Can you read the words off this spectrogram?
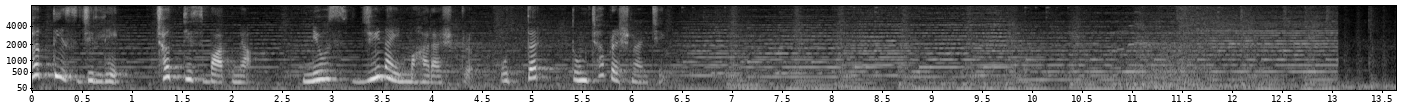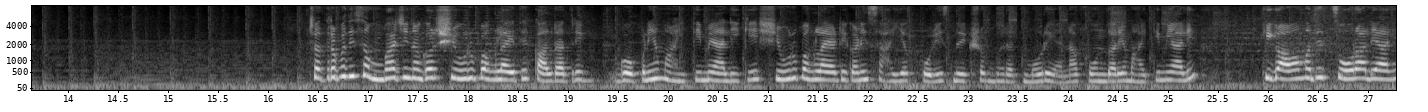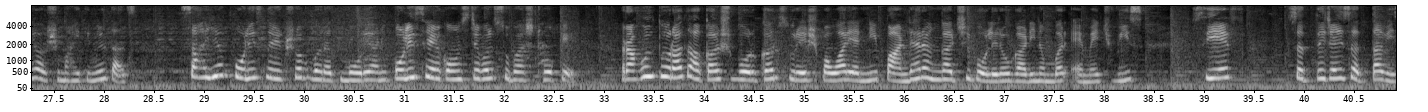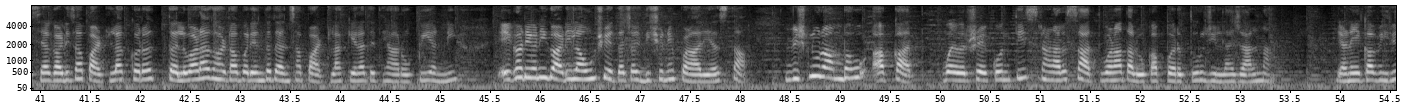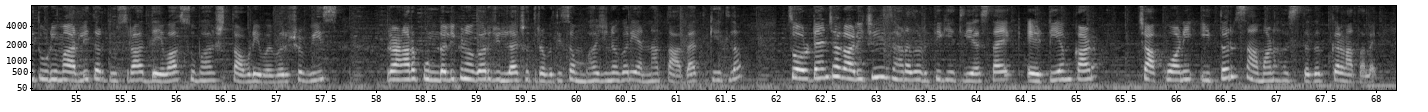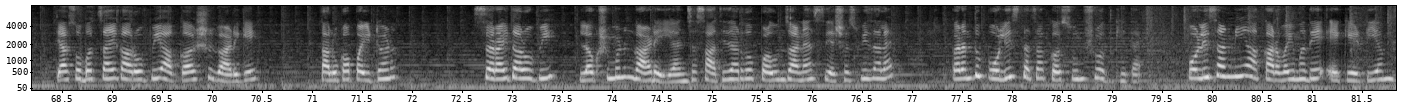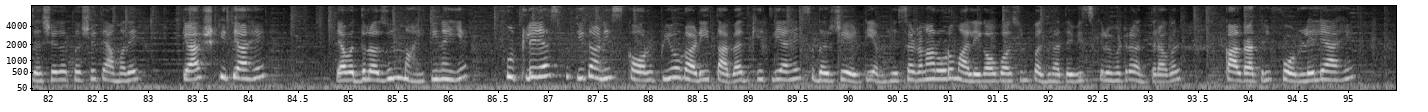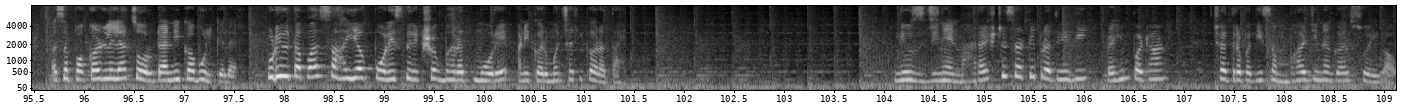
छत्तीस जिल्हे छत्तीस बातम्या. News G nine Maharashtra. उत्तर तुमच्या प्रश्नांची. छत्रपती संभाजीनगर शिवूर बंगला येथे काल रात्री गोपनीय माहिती मिळाली की शिवूर बंगला या ठिकाणी सहाय्यक पोलीस निरीक्षक भरत मोरे यांना फोनद्वारे माहिती मिळाली की गावामध्ये चोर आले आहे अशी माहिती मिळताच सहाय्यक पोलीस निरीक्षक भरत मोरे आणि पोलीस हेड कॉन्स्टेबल सुभाष ठोके. राहुल थोरात आकाश बोरकर सुरेश पवार यांनी पांढऱ्या रंगाची बोलेरो गाडी नंबर एम एच वीस सी एफ सत्तेचाळीस सत्तावीस या गाडीचा पाठलाग करत तलवाडा घाटापर्यंत त्यांचा पाठलाग केला. तेथे आरोपी यांनी एका ठिकाणी गाडी लावून शेताच्या दिशेने पळाली असता विष्णू रामभाऊ आकात वय वर्ष एकोणतीस राहणार सातवणा तालुका परतूर जिल्हा जालना. याने एका विहिरीत उडी मारली तर दुसरा देवा सुभाष तावडे वय वर्ष वीस राहणार पुंडलिक नगर जिल्हा छत्रपती संभाजीनगर यांना ताब्यात घेतलं. चोरट्यांच्या गाडीची झाडाझडती घेतली असता एक ए टी एम कार्ड चाकू आणि इतर सामान हस्तगत करण्यात आलंय. त्यासोबतचा एक आरोपी आकाश गाडगे तालुका पैठण सराईत आरोपी लक्ष्मण गाडे यांचा साथीदार तो पळून जाण्यास यशस्वी झालाय. परंतु पोलीस त्याचा कसून शोध घेत आहे पोलिसांनी या कारवाईमध्ये एक ए टी एम जसेच्या तसे त्यामध्ये कॅश किती आहे त्याबद्दल अजून माहिती नाही आहे फुटलेल्या स्थितीत आणि स्कॉर्पिओ गाडी ताब्यात घेतली आहे. सदरचे ए टी एम हे सडणा रोड मालेगावपासून पंधरा ते वीस किलोमीटर अंतरावर काल रात्री फोडलेले आहे. असं पकडलेल्या चोरट्यांनी कबूल केलंय. पुढील तपास सहाय्यक पोलीस निरीक्षक भरत मोरे आणि कर्मचारी करत आहे न्यूज जी नाईन महाराष्ट्रासाठी प्रतिनिधी रहीम पठाण छत्रपती संभाजीनगर सोयगाव.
